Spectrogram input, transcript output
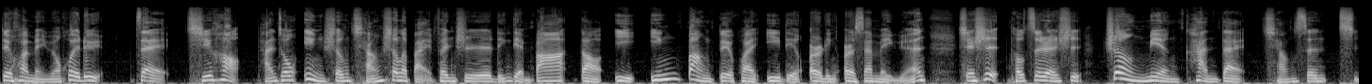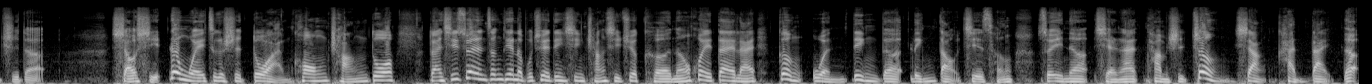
兑换美元汇率在七号。盘中应声强升了百分之零点八，到一英镑兑换一点二零二三美元，显示投资人是正面看待强森辞职的。消息，认为这个是短空长多，短期虽然增添了不确定性，长期却可能会带来更稳定的领导阶层，所以呢，显然他们是正向看待的。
